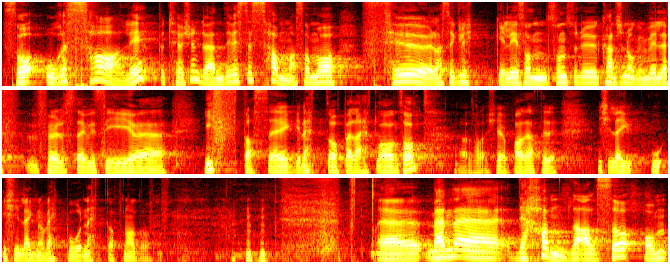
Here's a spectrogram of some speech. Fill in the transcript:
Så ordet 'salig' betyr ikke nødvendigvis det samme som å føle seg lykkelig, sånn, sånn som du, kanskje noen ville føle seg hvis de eh, gifte seg nettopp, eller et eller annet sånt. Altså, ikke bare at det, ikke legg, ikke legg noe vekk på ordet 'nettopp' nå, da. eh, men eh, det handler altså om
